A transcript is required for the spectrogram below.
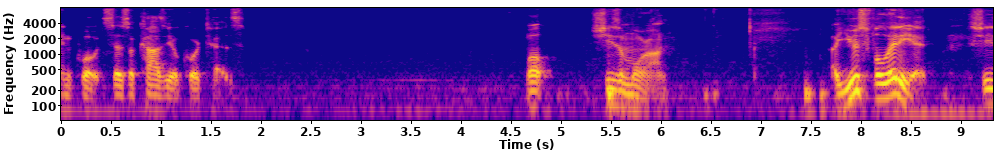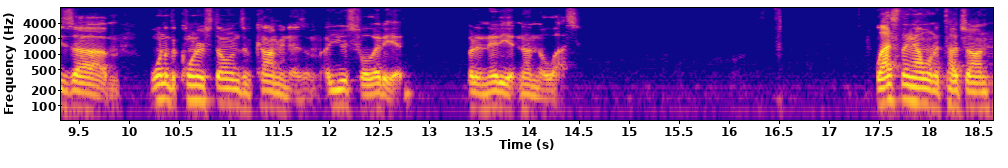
end quote, says Ocasio Cortez. Well, she's a moron. a useful idiot. She's um, one of the cornerstones of communism, a useful idiot, but an idiot nonetheless. Last thing I want to touch on,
